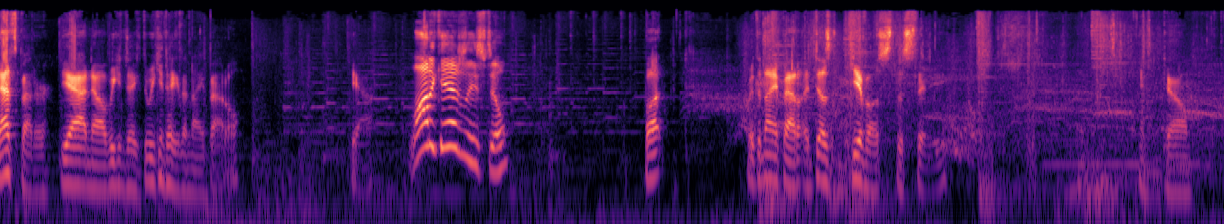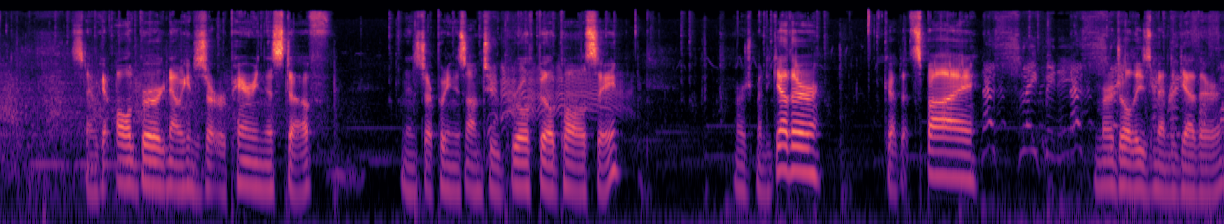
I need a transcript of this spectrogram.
That's better. Yeah, no, we can take we can take the night battle. Yeah. A lot of casualties still. But with the night battle, it does give us the city. There we go. So now we've got Aldburg. Now we can just start repairing this stuff. And then start putting this onto growth build policy. Merge men together. Grab that spy. Merge all these men together.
